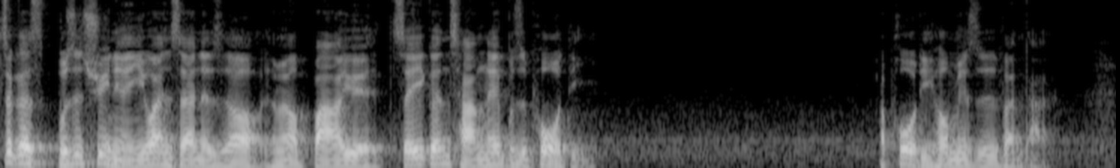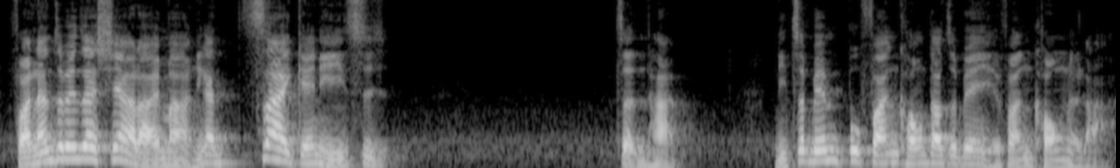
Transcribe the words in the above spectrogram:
这个不是去年一万三的时候有没有？八月这一根长黑不是破底，它破底后面是不是反弹？反弹这边再下来嘛？你看，再给你一次震撼，你这边不翻空，到这边也翻空了啦。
